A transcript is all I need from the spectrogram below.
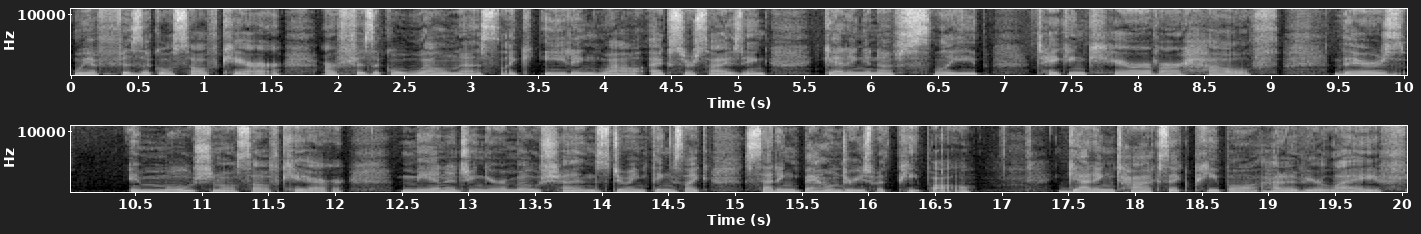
we have physical self care, our physical wellness, like eating well, exercising, getting enough sleep, taking care of our health. There's emotional self care, managing your emotions, doing things like setting boundaries with people getting toxic people out of your life,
